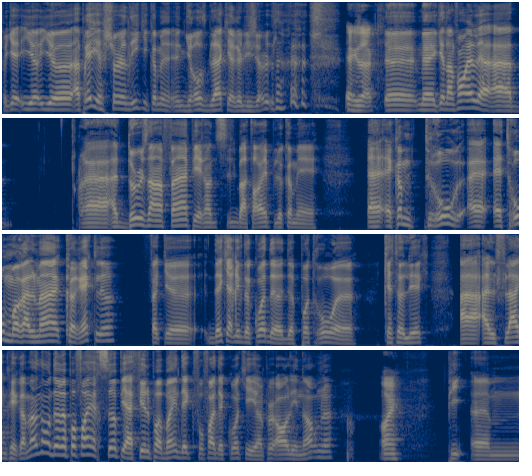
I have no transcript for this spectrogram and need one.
fait que, y a, il y a- après, il y a Shirley qui est comme une, une grosse blague religieuse. là. Exact. Euh, mais que dans le fond, elle a, a- deux enfants, puis elle est rendue célibataire, puis là, comme elle, elle, elle est comme trop, elle, elle est trop moralement correcte, là. Fait que dès qu'il arrive de quoi de, de pas trop euh, catholique, elle, elle le flag, puis elle est comme, ah non, on devrait pas faire ça, puis elle file pas bien dès qu'il faut faire de quoi qui est un peu hors les normes, là. Ouais. Puis, euh,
